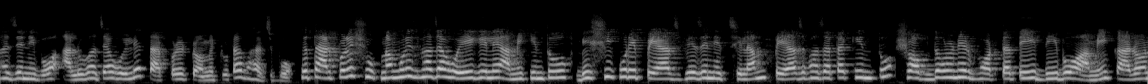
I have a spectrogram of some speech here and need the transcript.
ভেজে নিব। আলু ভাজা হইলে তারপরে টমেটোটা ভাজবো। তো তারপরে শুকনো মরিচ ভাজা হয়ে গেলে আমি কিন্তু বেশি করে পেঁয়াজ ভেজে নিচ্ছিলাম। পেঁয়াজ ভাজাটা কিন্তু সব ধরনের ভর্তাতেই দিব আমি। কারণ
